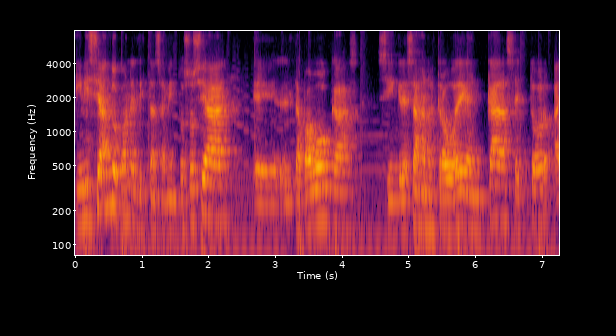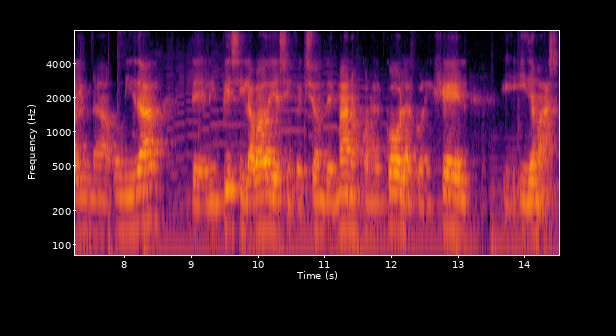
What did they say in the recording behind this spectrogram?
iniciando con el distanciamiento social, el tapabocas, si ingresas a nuestra bodega, en cada sector hay una unidad de limpieza y lavado y desinfección de manos con alcohol, alcohol en gel y, y demás.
